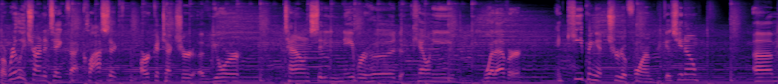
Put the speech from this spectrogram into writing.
But really trying to take that classic architecture of your town, city, neighborhood, county, whatever, and keeping it true to form because you know um,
